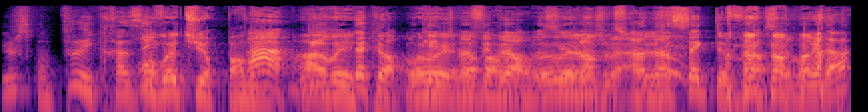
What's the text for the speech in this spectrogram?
Chose qu'on peut écraser. En voiture, pardon. Ah, oui, ouais. d'accord. Ok, ouais, tu m'as non, fait pardon. peur. Parce que non, parce un que- insecte faire ce bruit-là.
